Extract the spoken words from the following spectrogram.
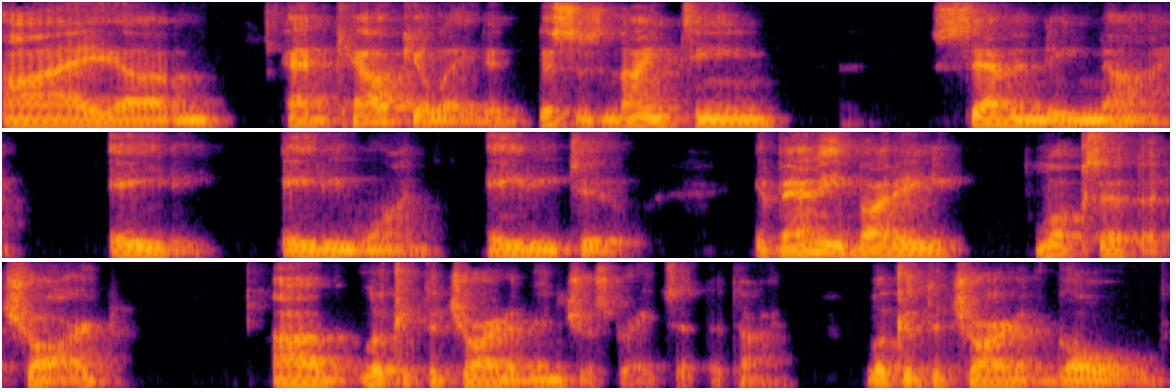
I um, had calculated. This is 1979, 80, 81, 82. If anybody looks at the chart uh, look at the chart of interest rates at the time. Look at the chart of gold.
